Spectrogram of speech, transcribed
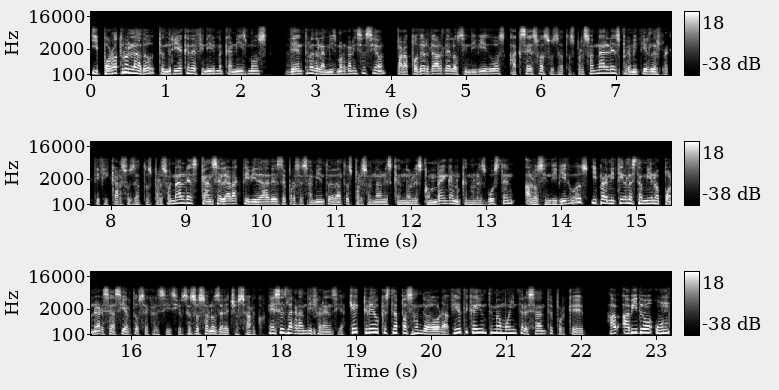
Y por otro lado, tendría que definir mecanismos dentro de la misma organización para poder darle a los individuos acceso a sus datos personales, permitirles rectificar sus datos personales, cancelar actividades de procesamiento de datos personales que no les convengan o que no les gusten a los individuos y permitirles también oponerse a ciertos ejercicios. Esos son los derechos ARCO. Esa es la gran diferencia. ¿Qué creo que está pasando ahora? Fíjate que hay un tema muy interesante porque ha, habido un,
